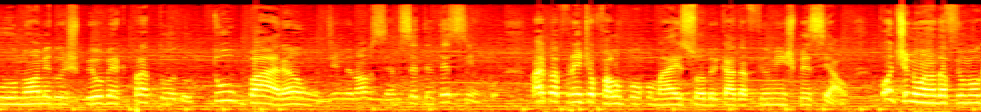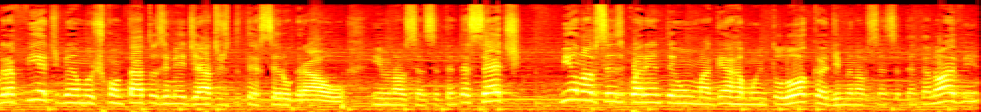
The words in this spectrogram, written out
o nome do Spielberg para todo: Tubarão, de 1975. Mais pra frente eu falo um pouco mais sobre cada filme em especial. Continuando a filmografia, tivemos Contatos Imediatos do Terceiro Grau em 1977, 1941, Uma Guerra Muito Louca de 1979,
